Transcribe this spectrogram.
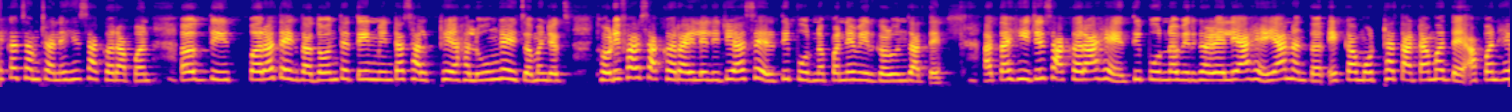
एका चमच्याने ही साखर आपण अगदी परत एकदा दोन ते तीन मिनटं सालखे हलवून घ्यायचं. म्हणजेच थोडीफार साखर राहिलेली जी असेल ती पूर्णपणे विरघळून जाते. आता ही जी साखर आहे ती पूर्ण विरघळलेली आहे. यानंतर एका मोठ्या ताटामध्ये आपण हे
